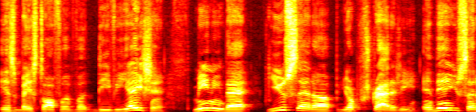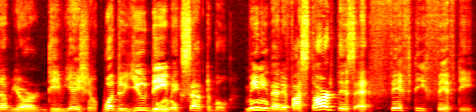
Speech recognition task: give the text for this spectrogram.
is based off of a deviation, meaning that you set up your strategy and then you set up your deviation. What do you deem acceptable? Meaning that if I start this at 50 50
